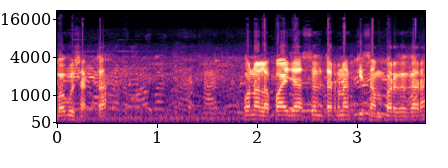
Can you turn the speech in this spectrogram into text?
बघू शकता. कोणाला पाहिजे असेल तर नक्की संपर्क करा.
